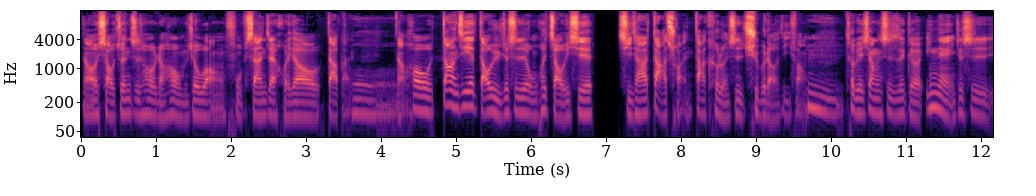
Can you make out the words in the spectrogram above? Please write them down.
然后小樽之后，然后我们就往釜山，再回到大阪。哦然后当然这些岛屿就是我们会找一些其他大船、大客轮是去不了的地方，嗯。特别像是这个英内，就是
